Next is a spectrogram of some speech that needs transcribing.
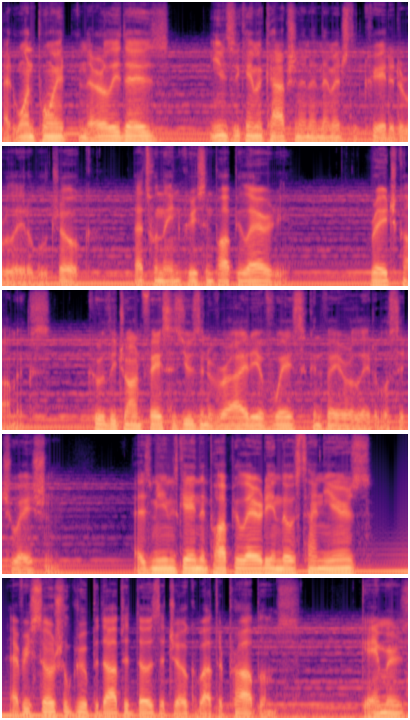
At one point, in the early days, memes became a caption and an image that created a relatable joke. That's when they increased in popularity. Rage comics, crudely drawn faces used in a variety of ways to convey a relatable situation. As memes gained in popularity in those 10 years, every social group adopted those that joke about their problems. Gamers,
